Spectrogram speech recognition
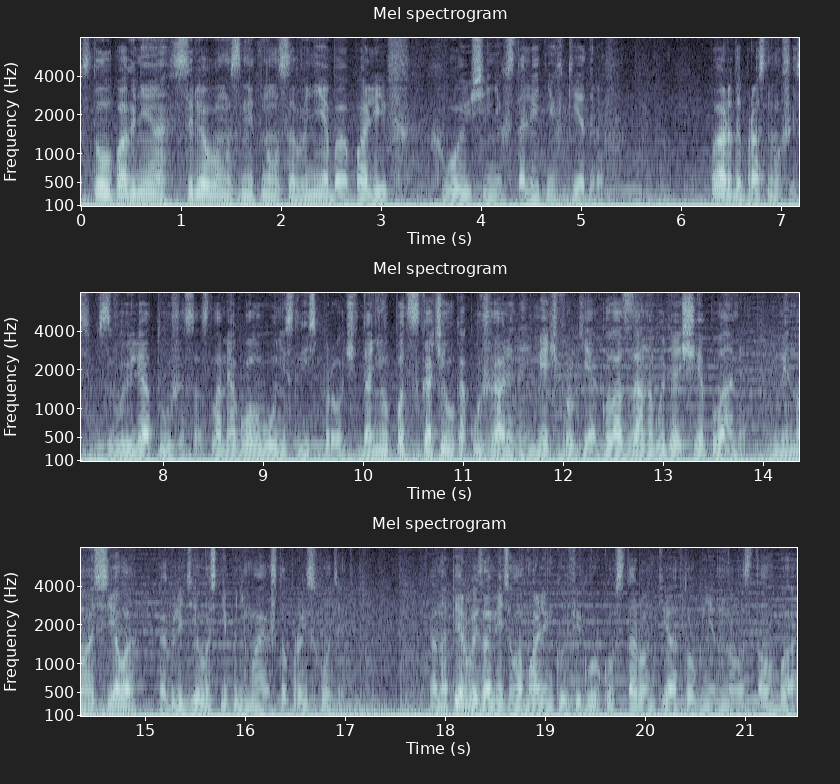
Столб огня с ревом взметнулся в небо, полив хвою синих столетних кедров. Парды, проснувшись, взвыли от ужаса, сломя голову унеслись прочь. Данил подскочил, как ужаленный, меч в руке, глаза на гудящее пламя. Немино осела, огляделась, не понимая, что происходит. Она первой заметила маленькую фигурку в сторонке от огненного столба.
